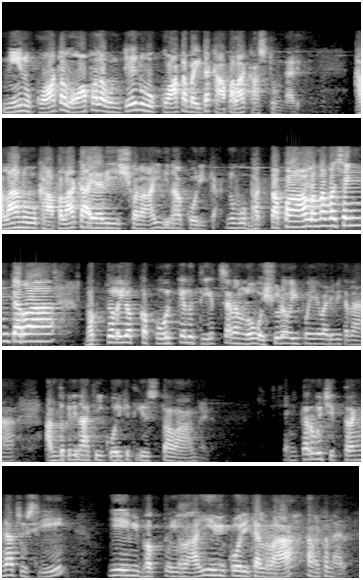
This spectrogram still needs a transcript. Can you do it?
నేను కోట లోపల ఉంటే నువ్వు కోట బయట కాపలా కాస్తూ ఉండాలి అలా నువ్వు కాపలా కాయాలి ఈశ్వర ఇది నా కోరిక. నువ్వు భక్త పాలనవ శంకర. భక్తుల యొక్క కోరికలు తీర్చడంలో వశుడవైపోయేవాడివి కదా. అందుకని నాకు ఈ కోరిక తీరుస్తావా అన్నాడు. శంకరుడు చిత్రంగా చూసి ఏమి భక్తులు రా ఏమి కోరికలు రా అనుకున్నాడు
